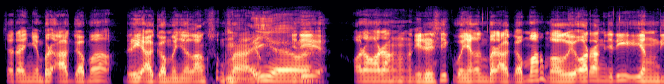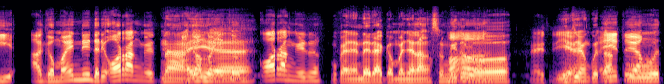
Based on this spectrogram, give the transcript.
caranya beragama dari agamanya langsung. Nah, iya. Jadi orang-orang di Indonesia kebanyakan beragama melalui orang. Jadi yang di agamain ini dari orang gitu. Nah, agamanya iya. itu orang gitu. Bukan yang dari agamanya langsung gitu Oh, loh. Nah, itu dia. Itu yang gue Eh, itu yang- takut.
